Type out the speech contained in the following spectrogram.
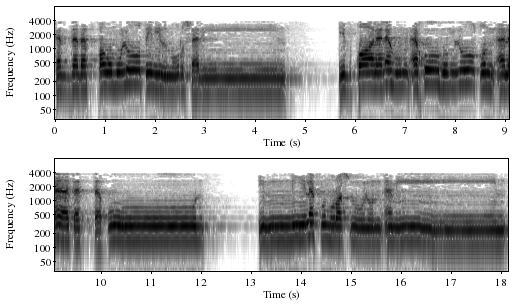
كَذَّبَتْ قَوْمُ لُوطٍ الْمُرْسَلِينَ. إِذْ قَالَ لَهُمْ أَخُوهُمْ لُوطٌ أَلَا تَتَّقُونَ؟ إِنِّي لَكُمْ رَسُولٌ أَمِينٌ.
